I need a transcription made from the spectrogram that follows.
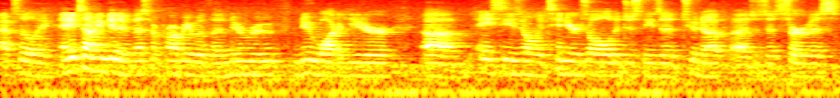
absolutely. Anytime you can get an investment property with a new roof, new water heater, um, AC is only 10 years old, it just needs a tune up, uh, just a service,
